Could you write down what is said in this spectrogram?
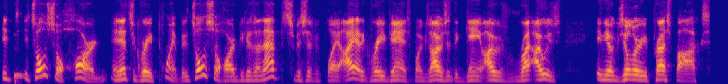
it, it's also hard, and that's a great point. But it's also hard because on that specific play, I had a great vantage point because I was at the game. I was right. I was in the auxiliary press box,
